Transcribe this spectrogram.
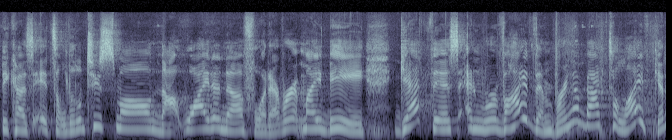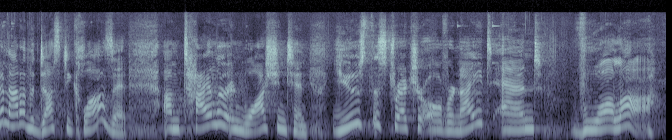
because it's a little too small, not wide enough, whatever it might be. Get this and revive them. Bring them back to life. Get them out of the dusty closet. Um, Tyler in Washington used the stretcher overnight and voila.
